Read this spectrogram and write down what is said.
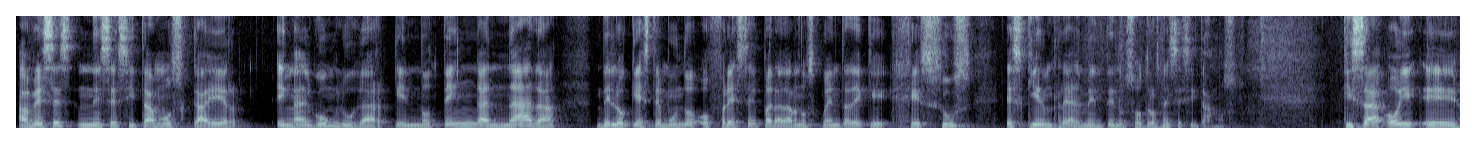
a veces necesitamos caer en algún lugar que no tenga nada de lo que este mundo ofrece para darnos cuenta de que Jesús es quien realmente nosotros necesitamos. Quizá hoy eh,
